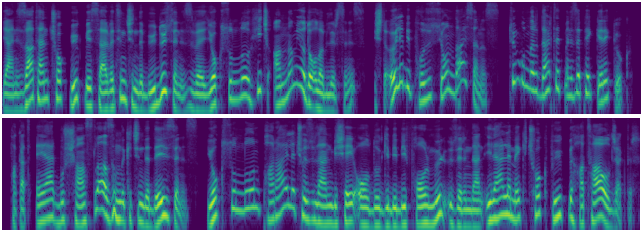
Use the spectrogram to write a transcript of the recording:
yani zaten çok büyük bir servetin içinde büyüdüyseniz ve yoksulluğu hiç anlamıyor da olabilirsiniz. İşte öyle bir pozisyondaysanız tüm bunları dert etmenize pek gerek yok. Fakat eğer bu şanslı azınlık içinde değilseniz, yoksulluğun parayla çözülen bir şey olduğu gibi bir formül üzerinden ilerlemek çok büyük bir hata olacaktır.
